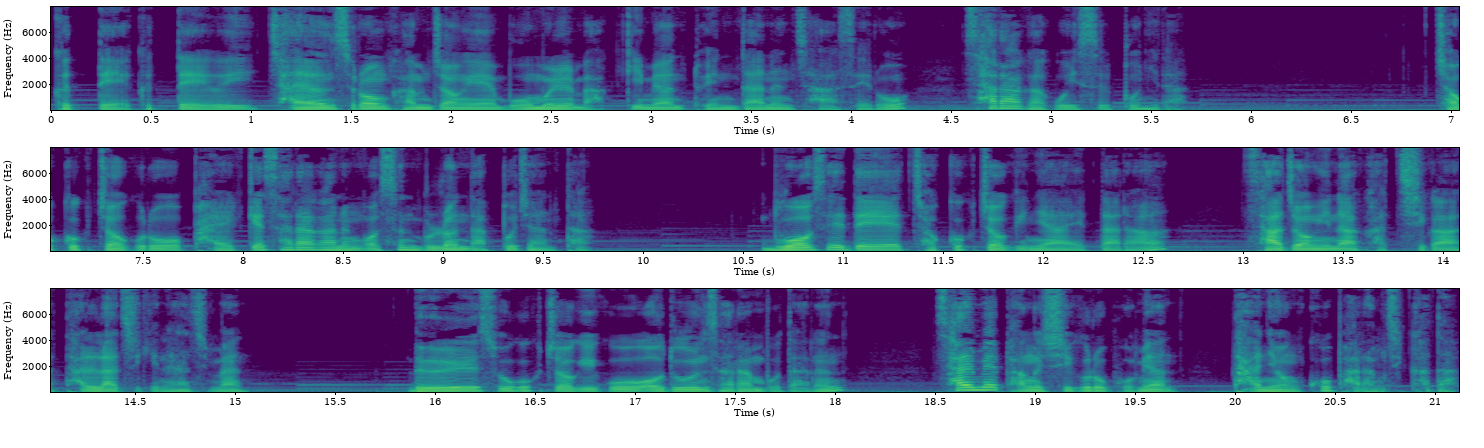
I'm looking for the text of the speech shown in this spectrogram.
그때 그때의 자연스러운 감정에 몸을 맡기면 된다는 자세로 살아가고 있을 뿐이다. 적극적으로 밝게 살아가는 것은 물론 나쁘지 않다. 무엇에 대해 적극적이냐에 따라 사정이나 가치가 달라지긴 하지만 늘 소극적이고 어두운 사람보다는 삶의 방식으로 보면 단연코 바람직하다.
